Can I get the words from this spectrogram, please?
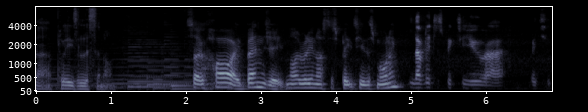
uh, please listen on. So, hi, Benji. Not really nice to speak to you this morning. Lovely to speak to you, uh, Richard.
